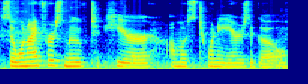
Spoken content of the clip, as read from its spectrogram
So when I first moved here almost 20 years ago,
